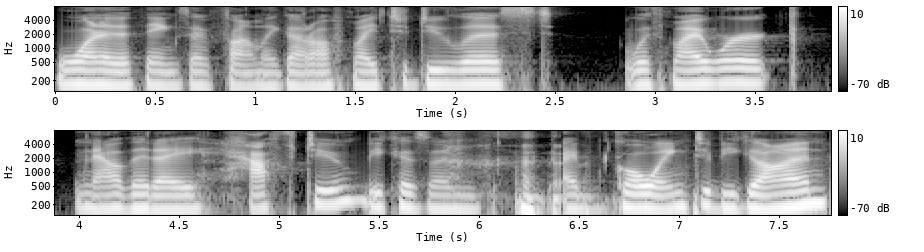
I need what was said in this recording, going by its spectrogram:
one of the things I finally got off my to-do list with my work now that I have to because I'm I'm going to be gone.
